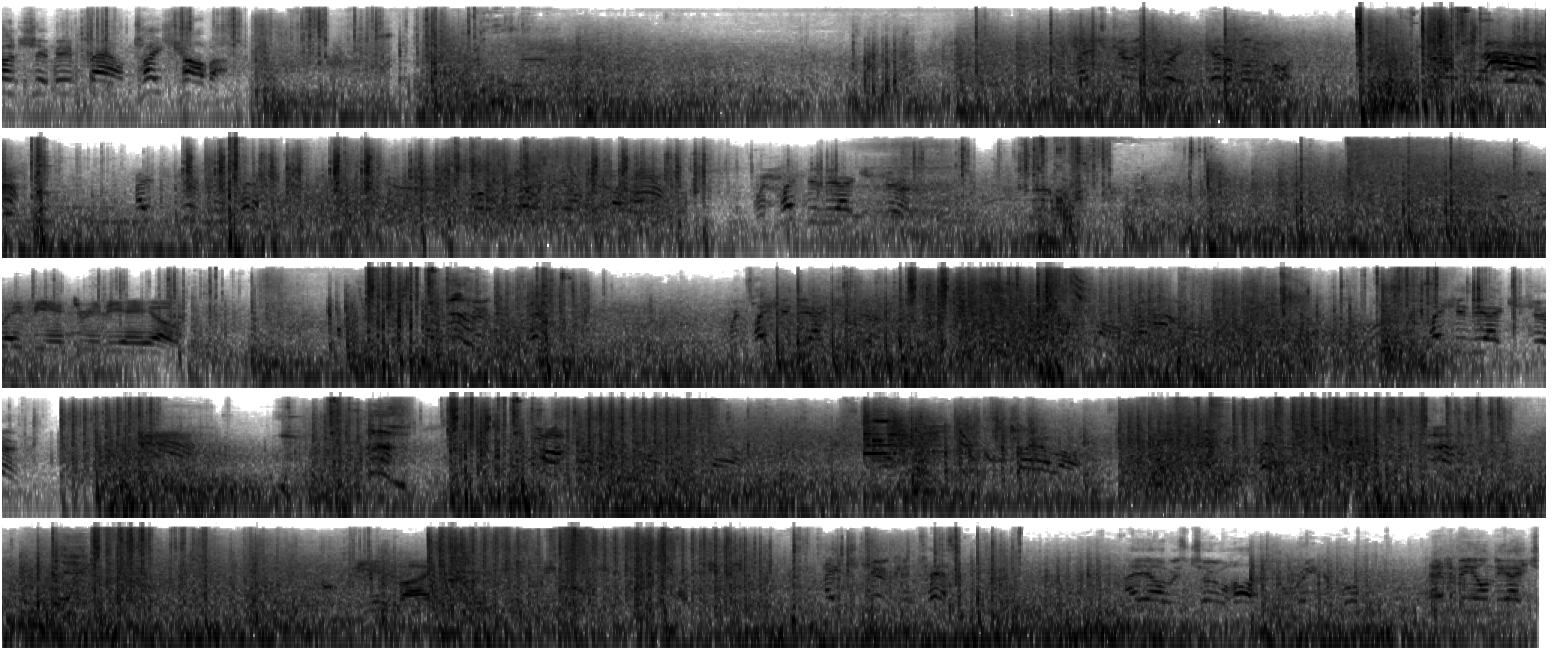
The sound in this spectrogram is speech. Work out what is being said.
gunship inbound. Take cover. HQ is green. Get a move on. HQ ah! contest. We're taking the HQ. UAV entering the AO. HQ.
